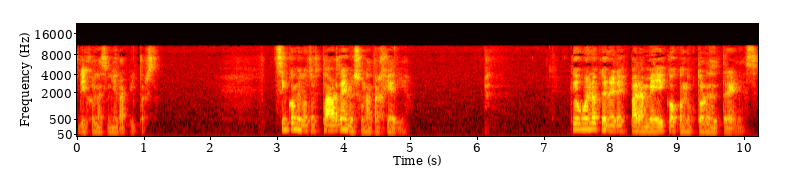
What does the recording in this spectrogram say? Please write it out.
dijo la señora Peters. Cinco minutos tarde no es una tragedia. Qué bueno que no eres paramédico o conductor de trenes,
